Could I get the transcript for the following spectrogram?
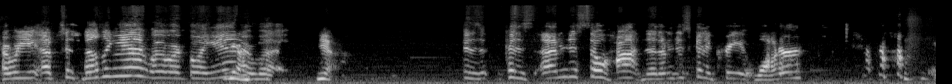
Are we up to the building yet? Where we're going in, Yeah. or what? Yeah. Because I'm just so hot that I'm just going to create water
